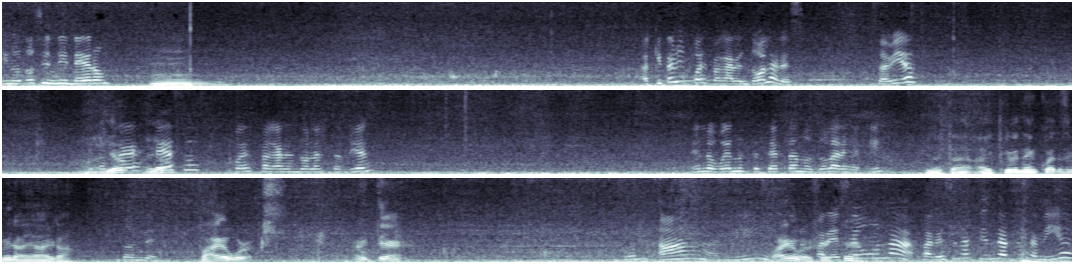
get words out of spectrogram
Y nosotros sin dinero. Mm. Aquí también puedes pagar en dólares. ¿Sabías? Allá. pesos, puedes pagar en dólares también. Es lo bueno que aceptan los dólares aquí. Aquí venden cuentas, mira allá, mira. ¿Dónde? Fireworks. Right there. Ah, ahí. Fireworks, parece right una, parece una tienda de artesanías.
